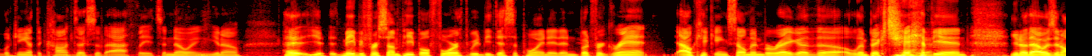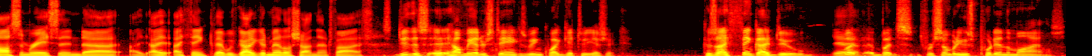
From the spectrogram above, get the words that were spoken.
looking at the context of athletes and knowing, you know, hey, you, maybe for some people fourth we'd be disappointed, and but for Grant outkicking Selemon Barega, the Olympic champion, you know, that was an awesome race, and uh, I, I think that we've got a good medal shot in that five. Do this. uh, Help me understand because we didn't quite get to it yesterday. Because I think I do. Yeah. But but for somebody who's put in the miles,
